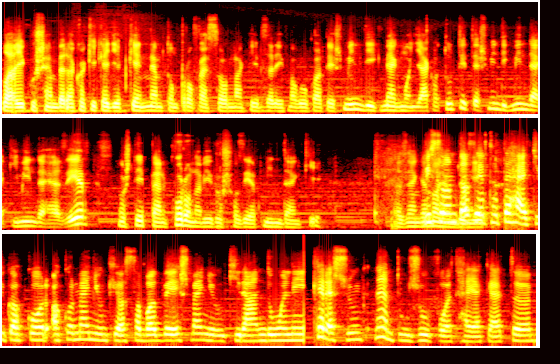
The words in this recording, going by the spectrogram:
laikus emberek, akik egyébként nem tudom, professzornak képzelik magukat, és mindig megmondják a tutit, és mindig mindenki mindenhez ért, most éppen koronavírushoz ért mindenki. Ez engem Viszont azért, ha tehetjük, akkor, akkor menjünk ki a szabadba, és menjünk kirándulni. Keresünk nem túl zsúfolt helyeket.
